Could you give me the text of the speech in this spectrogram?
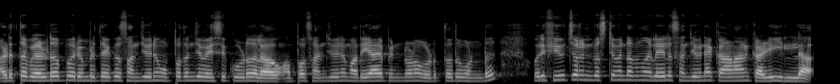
അടുത്ത വേൾഡ് കപ്പ് വരുമ്പോഴത്തേക്ക് സഞ്ജുവിന് മുപ്പത്തഞ്ച് വയസ്സിൽ കൂടുതലാവും. അപ്പോൾ സഞ്ജുവിന് മതിയായ പിന്തുണ കൊടുത്തത് കൊണ്ട് ഒരു ഫ്യൂച്ചർ ഇൻവെസ്റ്റ്മെന്റ് എന്ന നിലയിൽ സഞ്ജുവിനെ കാണാൻ കഴിയില്ല.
